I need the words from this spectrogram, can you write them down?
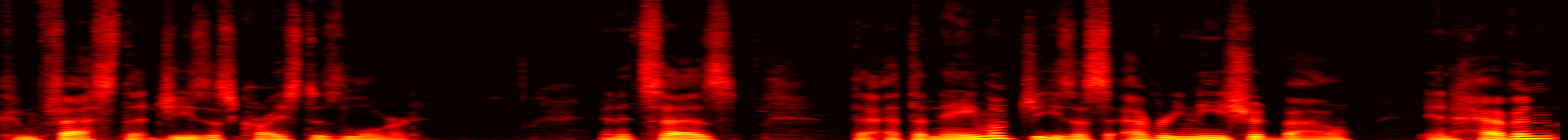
confess that Jesus Christ is Lord. And it says that at the name of Jesus, every knee should bow in heaven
